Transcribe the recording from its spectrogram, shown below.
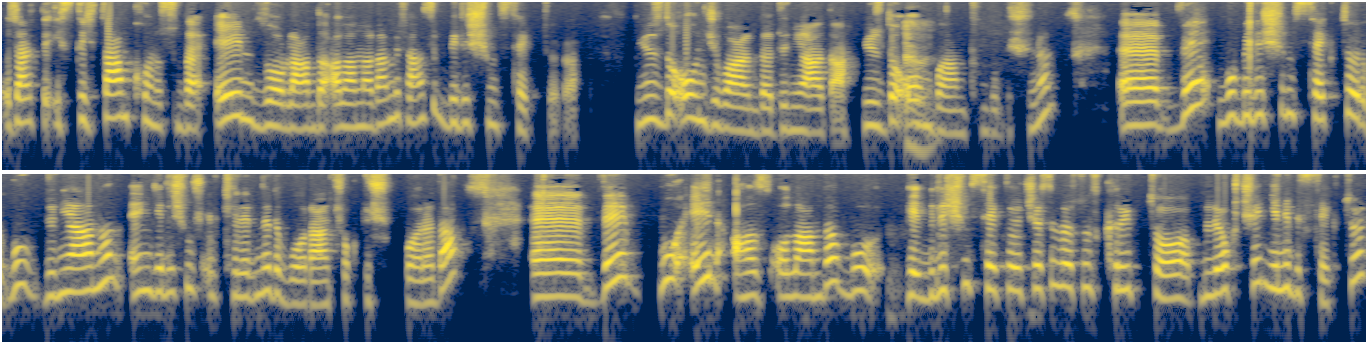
özellikle istihdam konusunda en zorlandığı alanlardan bir tanesi bilişim sektörü. %10 civarında dünyada, %10 Evet. bandında düşünün. Ee, ve bu bilişim sektörü, bu dünyanın en gelişmiş ülkelerinde de bu oran çok düşük bu arada. Ee, ve bu en az olan da bu bilişim sektörü içerisinde biliyorsunuz kripto, blockchain yeni bir sektör.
